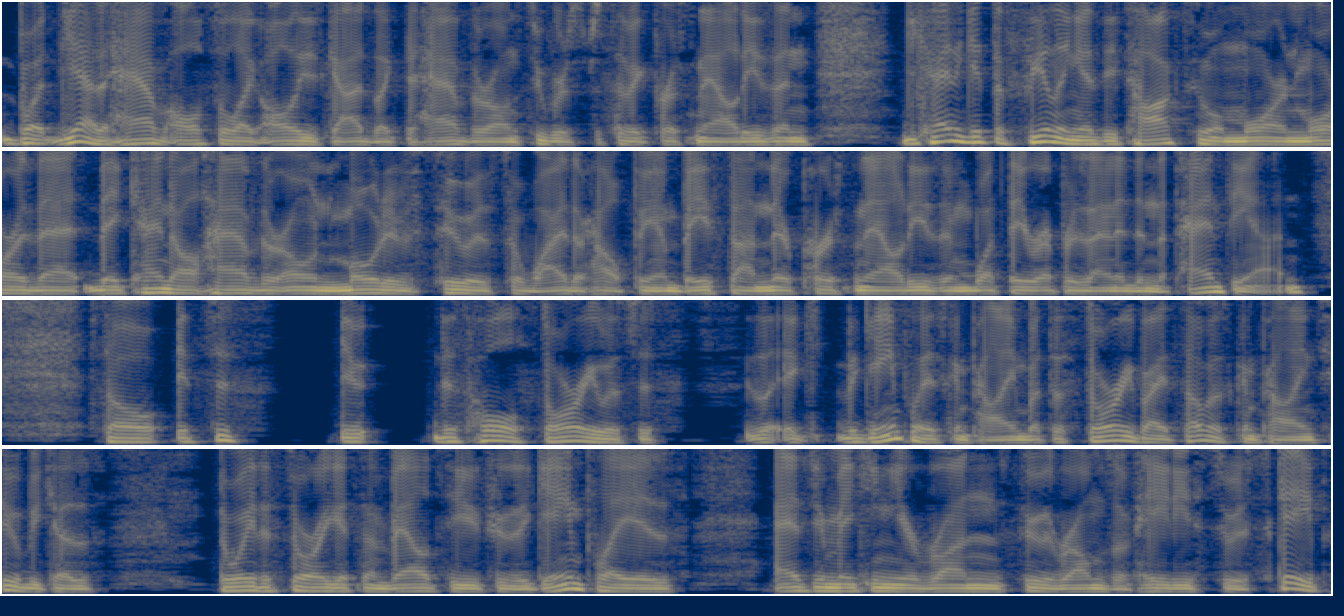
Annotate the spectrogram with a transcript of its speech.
but yeah, to have also like all these gods like to have their own super specific personalities, and you kind of get the feeling as you talk to them more and more that they kind of all have their own motives too as to why they're helping them based on their personalities and what they represented in the pantheon. So it's just it, this whole story was just like the gameplay is compelling, but the story by itself is compelling too because the way the story gets unveiled to you through the gameplay is as you're making your runs through the realms of Hades to escape.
